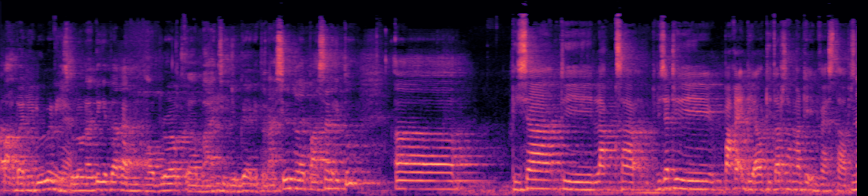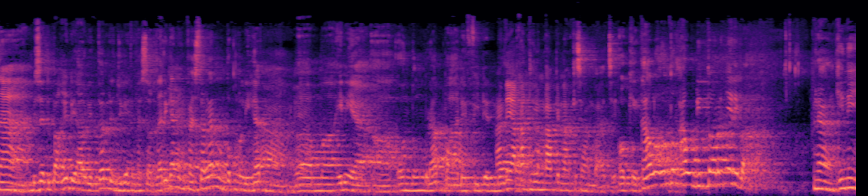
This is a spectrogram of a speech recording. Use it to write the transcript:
Pak Bani dulu nih, Iya. sebelum nanti kita akan ngobrol ke Mbak Aci juga gitu. Rasio nilai pasar itu uh, bisa dilaksa bisa dipakai di auditor sama di investor. nah bisa dipakai di auditor dan juga investor. Tadi kan investor kan untuk melihat Ah, iya. um, ini ya uh, untung berapa, dividen Nanti berapa. akan dilengkapi lagi sama Mbak Aci. Oke, kalau untuk auditornya nih Pak. Nah gini,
